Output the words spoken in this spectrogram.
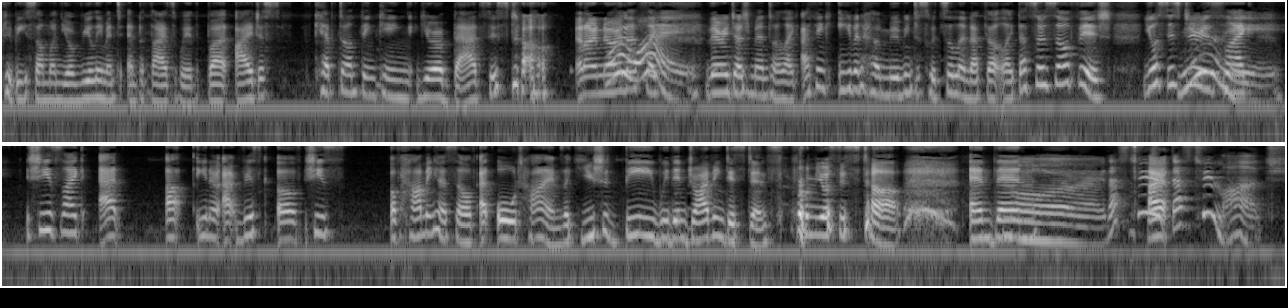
to be someone you're really meant to empathize with, but I just kept on thinking you're a bad sister. And I know Why, that's like very judgmental. Like I think even her moving to Switzerland, I felt like that's so selfish. Your sister is like she's like at uh, you know at risk of she's of harming herself at all times. Like you should be within driving distance from your sister. And then no, that's too. I- that's too much.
